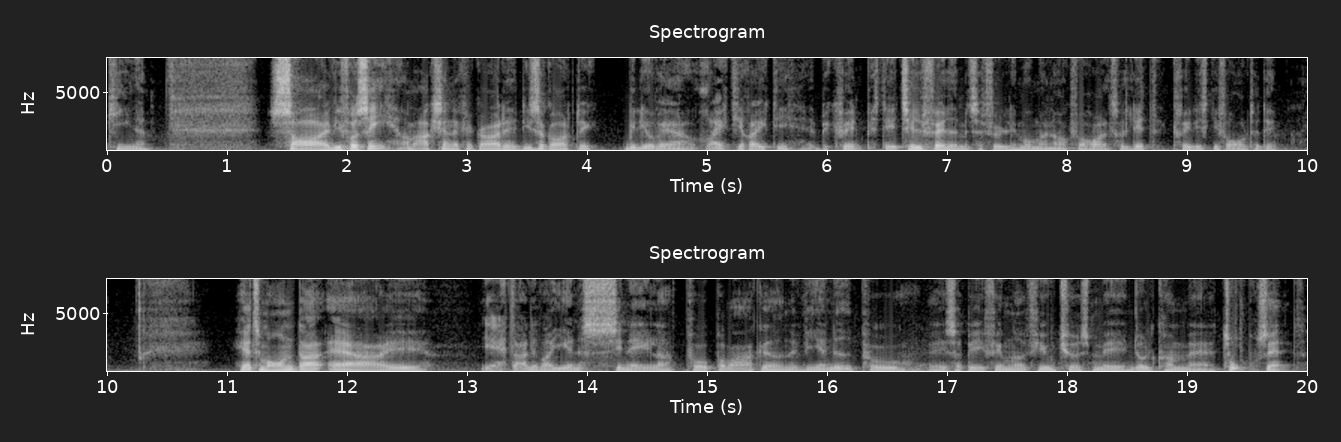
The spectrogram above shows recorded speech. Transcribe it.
Kina. Så vi får se, om aktierne kan gøre det lige så godt. Det vil jo være rigtig, rigtig bekvemt, hvis det er tilfældet, men selvfølgelig må man nok forholde sig lidt kritisk i forhold til det. Her til morgen, der er øh, Ja, der er lidt varierende signaler på, på markederne. Vi er ned på øh, S&P 500 Futures med 0,2 procent.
